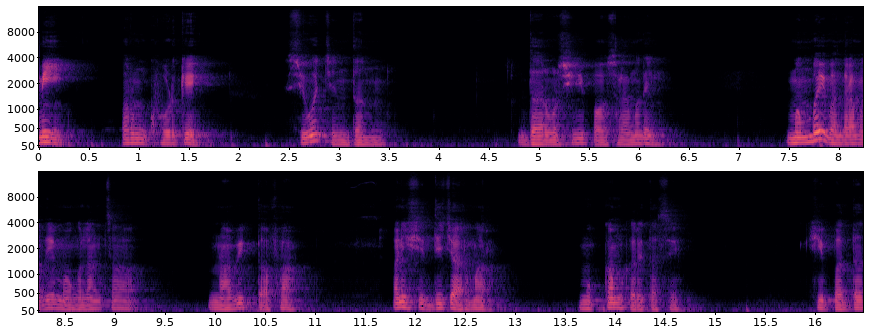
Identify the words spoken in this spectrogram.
मी अरुण घोडके शिवचिंतन. दरवर्षी पावसाळ्यामध्ये मुंबई बंदरामध्ये मोगलांचा नाविक तफा आणि सिद्धीचे आरमार मुक्काम करीत असे. ही पद्धत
